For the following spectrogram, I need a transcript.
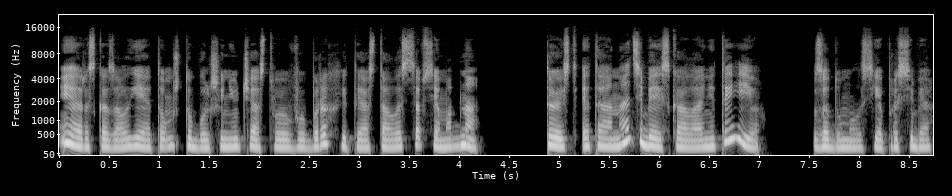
Я рассказал ей о том, что больше не участвую в выборах, и ты осталась совсем одна. «То есть это она тебя искала, а не ты ее? Задумалась я про себя.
